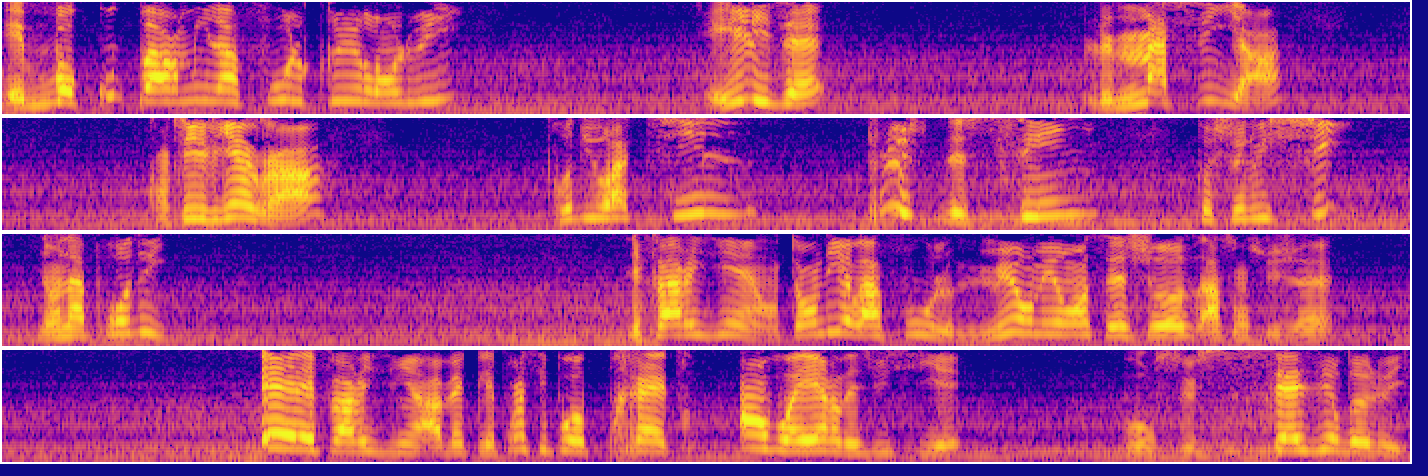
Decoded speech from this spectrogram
Et beaucoup parmi la foule crurent en lui et il disait, le Massia, quand il viendra, produira-t-il plus de signes que celui-ci n'en a produit? Les pharisiens entendirent la foule murmurant ces choses à son sujet. Et les pharisiens, avec les principaux prêtres, envoyèrent des huissiers pour se saisir de lui.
